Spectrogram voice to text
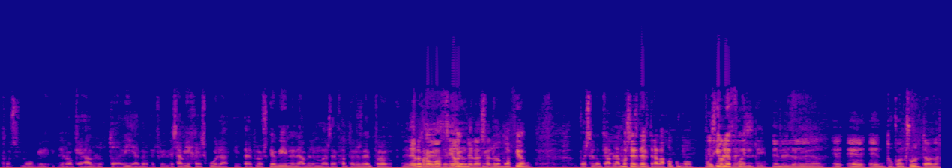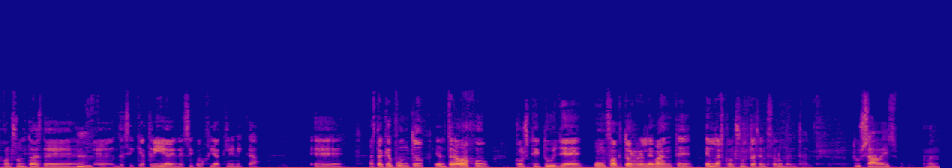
pues lo que, de lo que hablo todavía, ¿no? Que soy de esa vieja escuela, quizás los que vienen hablen más de factores de, pro- De promoción de la salud. promoción, pues lo que hablamos es del trabajo como posible Entonces, fuente. En, el- enfermedad. en- tu consulta o en las consultas de, Mm. eh, de psiquiatría y de psicología clínica, eh, ¿hasta qué punto el trabajo constituye un factor relevante en las consultas en salud mental? tú sabes, bueno,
